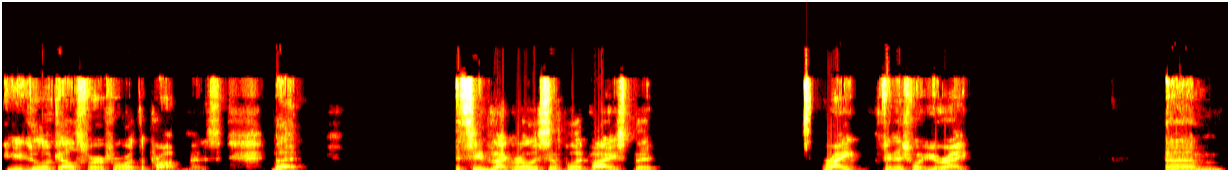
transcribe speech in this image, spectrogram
You need to look elsewhere for what the problem is. But it seems like really simple advice, but write, finish what you write. Um,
